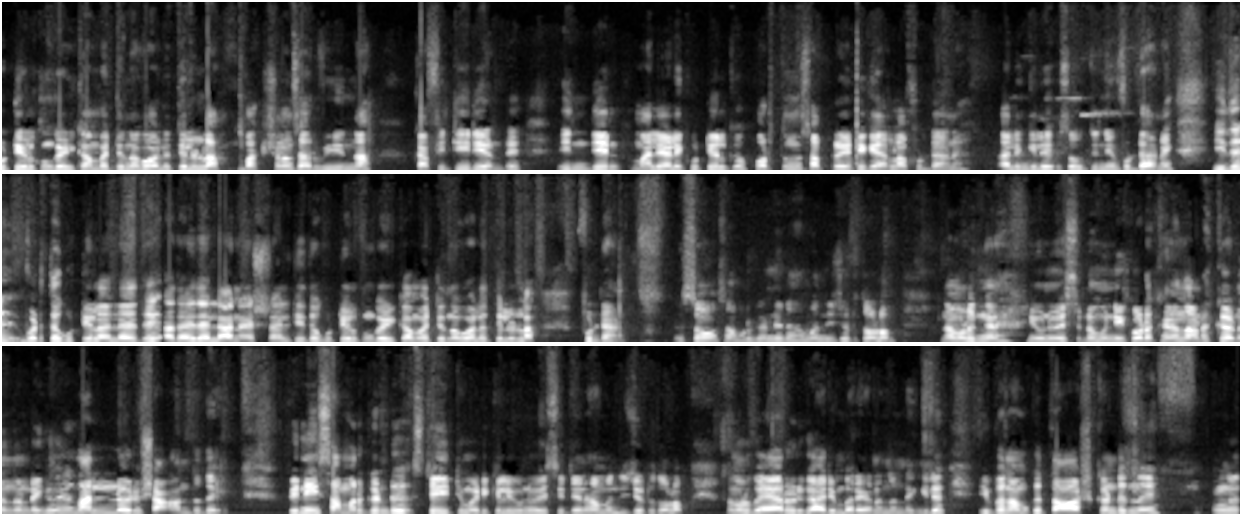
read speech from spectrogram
കുട്ടികൾക്കും കഴിക്കാൻ പറ്റുന്ന കോലത്തിലുള്ള ഭക്ഷണം സെർവ് ചെയ്യുന്ന കഫിറ്റീരിയ ഉണ്ട്. ഇന്ത്യൻ മലയാളി കുട്ടികൾക്ക് പുറത്തുനിന്ന് സെപ്പറേറ്റ് കേരള ഫുഡാണ് അല്ലെങ്കിൽ സൗത്ത് ഇന്ത്യൻ ഫുഡാണ് ഇത് ഇവിടുത്തെ കുട്ടികൾ അതായത് അതായത് എല്ലാ നാഷണാലിറ്റിയുടെ കുട്ടികൾക്കും കഴിക്കാൻ പറ്റുന്ന പോലത്തിലുള്ള ഫുഡാണ് സോ സമർഖണ്ഡിനെ സംബന്ധിച്ചിടത്തോളം നമ്മളിങ്ങനെ യൂണിവേഴ്സിറ്റിയുടെ മുന്നിൽ കൂടെ ഇങ്ങനെ നടക്കുകയാണെന്നുണ്ടെങ്കിൽ ഒരു നല്ലൊരു ശാന്തതയും പിന്നെ ഈ സമർഖണ്ഡ് സ്റ്റേറ്റ് മെഡിക്കൽ യൂണിവേഴ്സിറ്റിനെ സംബന്ധിച്ചിടത്തോളം നമ്മൾ വേറൊരു കാര്യം പറയുകയാണെന്നുണ്ടെങ്കിൽ ഇപ്പോൾ നമുക്ക് താഷ്കണ്ടിൽ നിന്ന്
